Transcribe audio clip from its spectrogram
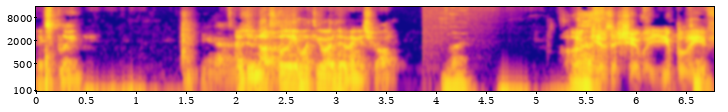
explain. yeah, I do not believe what you are doing is wrong." Right. Who Uh, gives a shit what you believe?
